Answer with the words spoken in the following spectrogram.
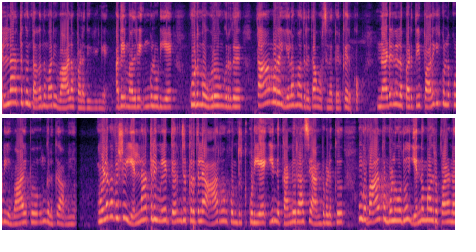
எல்லாத்துக்கும் தகுந்த மாதிரி வாழ பழகுவீங்க. அதே மாதிரி உங்களுடைய குடும்ப உறவுங்கிறது தாமரை இல மாதிரி தான் ஒரு சில பேருக்கு இருக்கும். நடுநிலைப்படுத்தி பழகி கொள்ளக்கூடிய வாய்ப்பு உங்களுக்கு அமையும். உலக விஷயம் எல்லாத்துலேயுமே தெரிஞ்சுக்கிறதுல ஆர்வம் கொண்டிருக்கக்கூடிய இந்த கன்னிராசி அன்புகளுக்கு உங்கள் வாழ்க்கை முழுவதும் எந்த மாதிரி பலனை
